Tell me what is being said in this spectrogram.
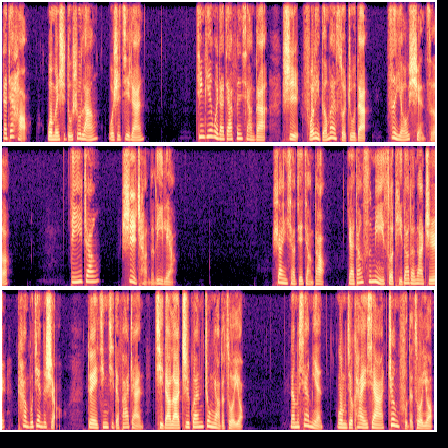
大家好，我们是读书郎，我是既然。今天为大家分享的是弗里德曼所著的《自由选择》第一章：市场的力量。上一小节讲到，亚当·斯密所提到的那只看不见的手，对经济的发展起到了至关重要的作用。那么，下面我们就看一下政府的作用。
